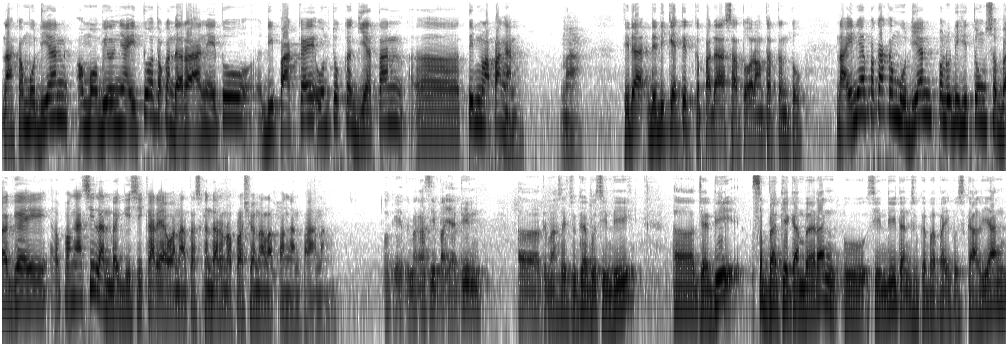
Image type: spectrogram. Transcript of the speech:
Nah, kemudian mobilnya itu atau kendaraannya itu dipakai untuk kegiatan uh, tim lapangan. Nah, tidak dedicated kepada satu orang tertentu. Nah, ini apakah kemudian perlu dihitung sebagai penghasilan bagi si karyawan atas kendaraan operasional lapangan, Pak Anang? Oke, terima kasih Pak Yadin. Uh, terima kasih juga Bu Cindy. Uh, jadi sebagai gambaran Bu Cindy dan juga Bapak Ibu sekalian,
